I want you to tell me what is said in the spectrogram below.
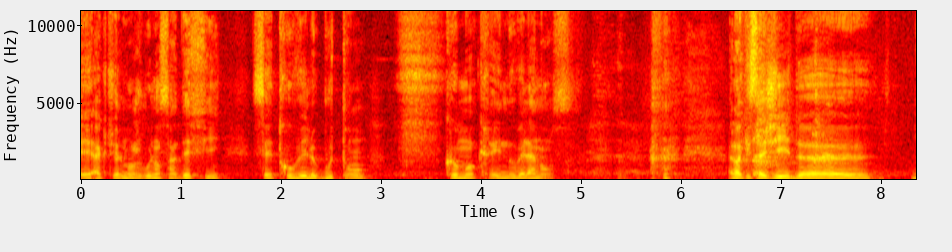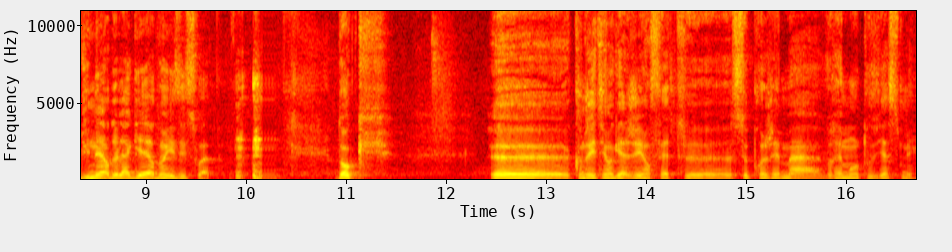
Et actuellement, je vous lance un défi, c'est trouver le bouton comment créer une nouvelle annonce. Alors qu'il s'agit d'une ère de la guerre dans EasySwap. donc, euh, quand j'ai été engagé, en fait, ce projet m'a vraiment enthousiasmé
